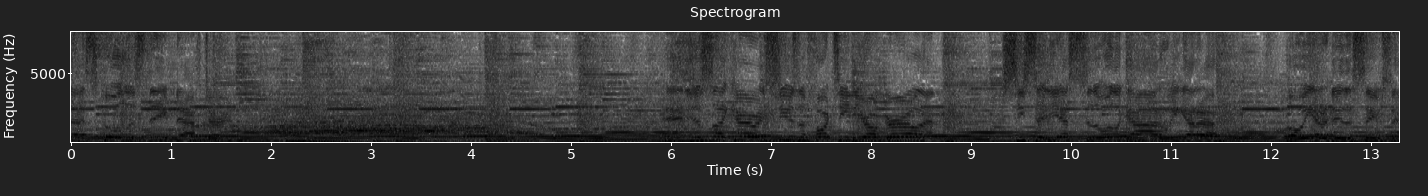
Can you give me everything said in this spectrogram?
that school is named after. And just like her, when she was a 14 year old girl and she said yes to the will of God, we gotta, well, we gotta do the same thing.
